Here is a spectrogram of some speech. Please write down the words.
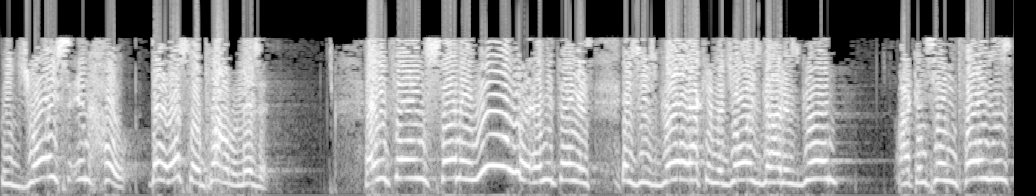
Rejoice in hope. That, that's no problem, is it? Everything's sunny, woo, everything is, is just great. I can rejoice. God is good. I can sing praises.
